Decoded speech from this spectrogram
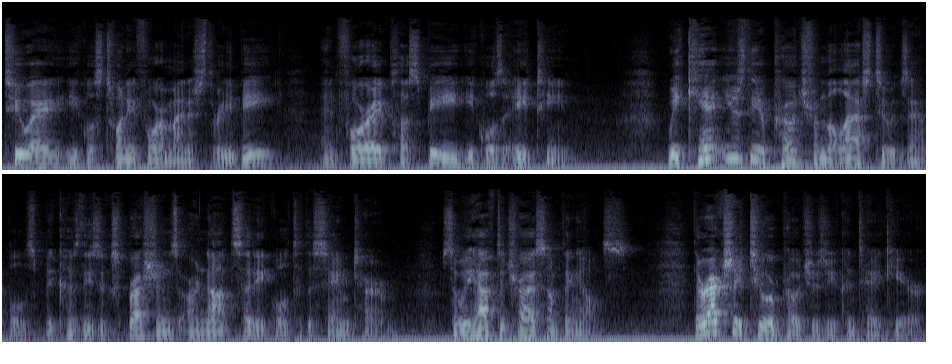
2a equals 24 minus 3b, and 4a plus b equals 18. We can't use the approach from the last two examples because these expressions are not set equal to the same term, so we have to try something else. There are actually two approaches you can take here.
